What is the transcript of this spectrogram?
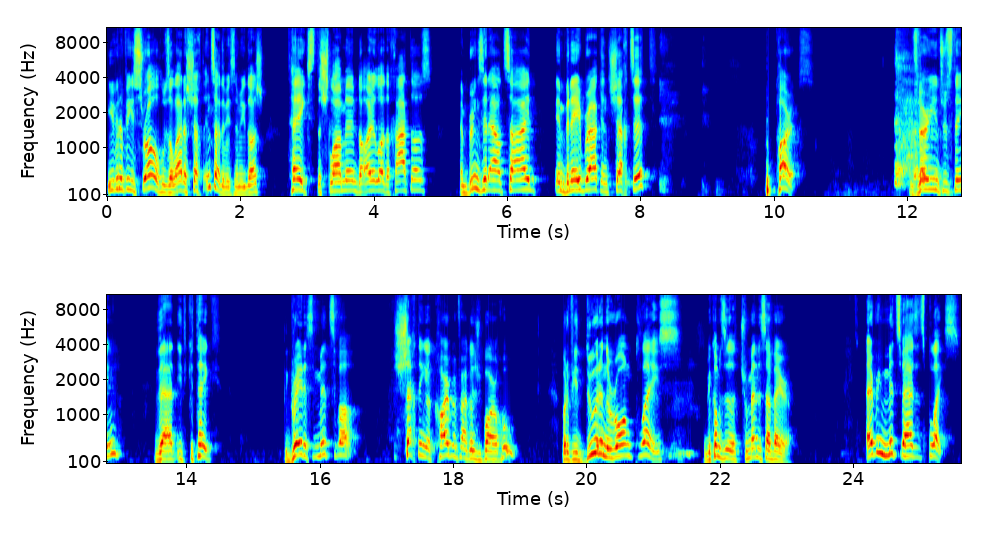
even if Yisrael, who's allowed to shecht inside the Beis takes the shlamim, the oila, the chatas, and brings it outside in Bnei Brak and shechts it, Karis. It's very interesting that it could take the greatest mitzvah, shechting a korban for Baruch Hu, but if you do it in the wrong place, it becomes a tremendous avera. Every mitzvah has its place.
